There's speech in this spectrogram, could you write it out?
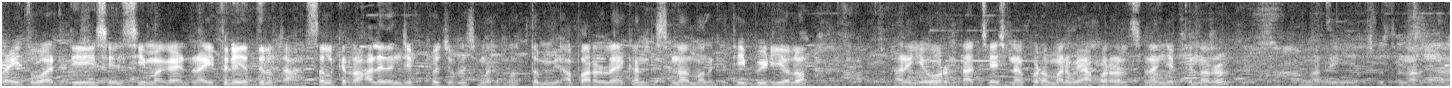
రైతు వారి దేశ సీమ కానీ రైతులు ఎద్దులు అసలుకి రాలేదని చెప్పుకోవచ్చు ఫ్రెండ్స్. మరి మొత్తం వ్యాపారాలే కనిపిస్తున్నారు మనకి ఈ వీడియోలో. మరి ఎవరు టచ్ చేసినా కూడా మరి వ్యాపారాలు అని చెప్తున్నారు మరి చూస్తున్నారు కదా.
